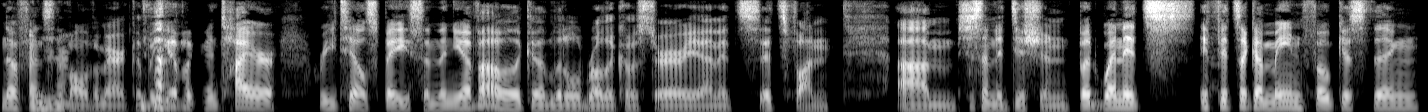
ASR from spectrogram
No offense to the Mhm. Mall of America, but you have like an entire retail space, and then you have oh like a little roller coaster area, and it's it's fun. Um, it's just an addition. But when it's if it's like a main focus thing,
